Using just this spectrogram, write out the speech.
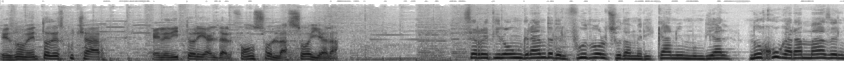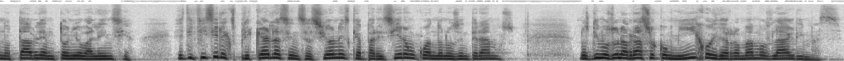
Es momento de escuchar el editorial de Alfonso Lazo Ayala. Se retiró un grande del fútbol sudamericano y mundial. No jugará más el notable Antonio Valencia. Es difícil explicar las sensaciones que aparecieron cuando nos enteramos. Nos dimos un abrazo con mi hijo y derramamos lágrimas.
